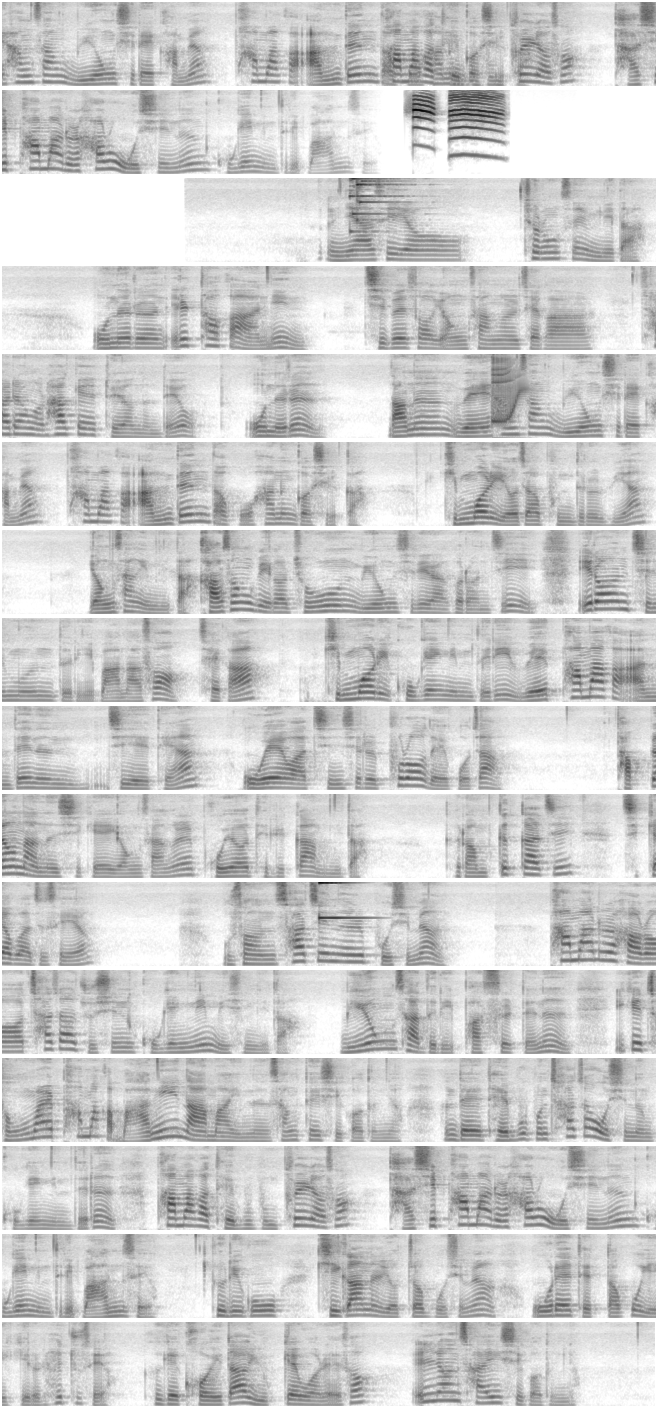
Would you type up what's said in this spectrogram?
항상 미용실에 가면 파마가 안 된다고 파마가 하는 것이 풀려서 다시 파마를 하러 오시는 고객님들이 많으세요. 안녕하세요. 초롱쌤입니다. 오늘은 일터가 아닌 집에서 영상을 제가 촬영을 하게 되었는데요. 오늘은 나는 왜 항상 미용실에 가면 파마가 안 된다고 하는 것일까? 긴 머리 여자분들을 위한 영상입니다. 가성비가 좋은 미용실이라 그런지 이런 질문들이 많아서 제가 긴 머리 고객님들이 왜 파마가 안 되는지에 대한 오해와 진실을 풀어내고자 답변하는 식의 영상을 보여드릴까 합니다. 그럼 끝까지 지켜봐 주세요. 우선 사진을 보시면 파마를 하러 찾아주신 고객님이십니다. 미용사들이 봤을 때는 이게 정말 파마가 많이 남아있는 상태시거든요. 근데 대부분 찾아오시는 고객님들은 파마가 대부분 풀려서 다시 파마를 하러 오시는 고객님들이 많으세요. 그리고 기간을 여쭤보시면 오래됐다고 얘기를 해주세요. 그게 거의 다 6개월에서 1년 사이시거든요.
